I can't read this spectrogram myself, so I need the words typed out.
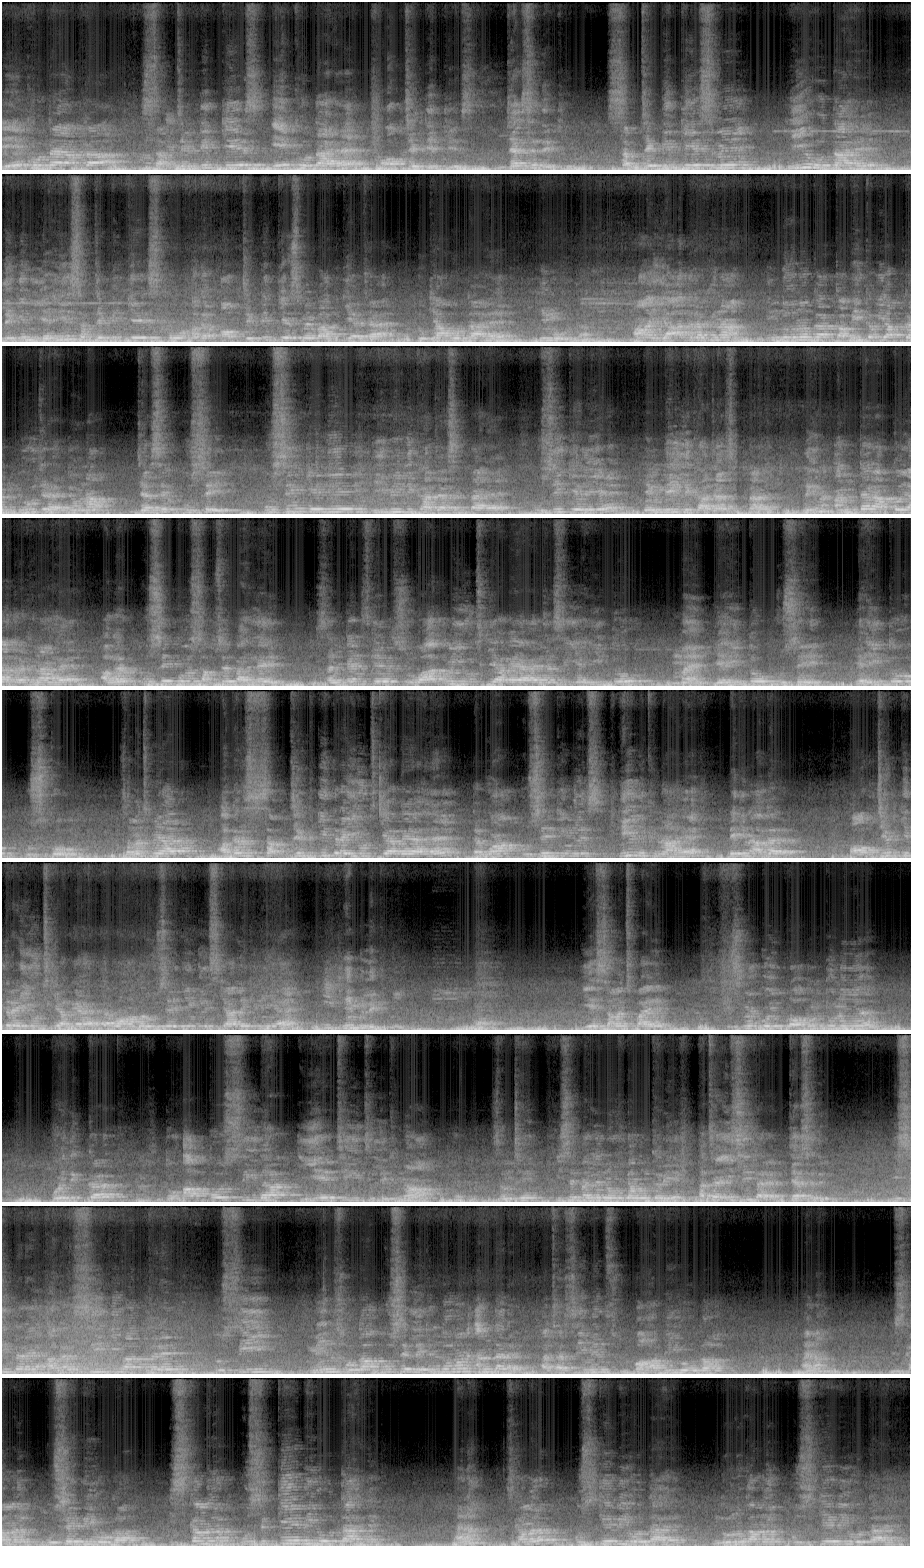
एक होता है आपका सब्जेक्टिव केस एक होता है ऑब्जेक्टिव केस जैसे देखिए सब्जेक्टिव केस में ही होता है, लेकिन यही सब्जेक्टिव केस को अगर ऑब्जेक्टिव केस में बात किया जाए तो क्या होता है? हिम होता है. हाँ याद रखना, इन दोनों का कभी कभी आप कंफ्यूज रहते हो ना, जैसे उसे. उसे के लिए ही भी लिखा जा सकता है उसी के लिए हिम भी लिखा जा सकता है। लेकिन अंतर आपको याद रखना है अगर उसे को सबसे पहले सेंटेंस के शुरुआत में यूज़ किया गया है जैसे यही तो मैं यही तो उसे यही तो उसको। समझ में आया? अगर सब्जेक्ट की तरह यूज़ किया गया है तब वहाँ उसे की इंग्लिश ही लिखना है। लेकिन अगर ऑब्जेक्ट की तरह यूज़ किया गया है तब वहाँ पर उसे की इंग्लिश क्या लिखनी है? हिम लिखनी। है ये समझ पाए? इसमें कोई प्रॉब्लम तो नहीं है? कोई दिक्कत? तो आपको सीधा ये चीज़ लिखना है, समझे? इसे पहले नोट डाउन करिए। अच्छा इसी तरह, जैसे देखो, इसी तरह अगर सी की बात करें तो सी मीन्स होगा उसे, लेकिन दोनों में अंतर है। अच्छा सी मीन्स वह भी होगा, है ना? इसका मतलब उसे भी होगा, इसका मतलब उसके भी होता है है ना? इसका मतलब उसके भी होता है, दोनों का मतलब उसके भी होता है।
